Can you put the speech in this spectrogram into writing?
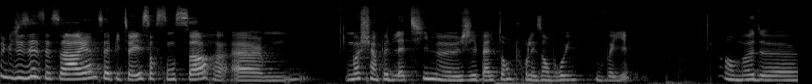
Donc je disais, ça sert à rien de s'apitoyer sur son sort. Euh, moi, je suis un peu de la team, euh, j'ai pas le temps pour les embrouilles, vous voyez En mode, euh,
